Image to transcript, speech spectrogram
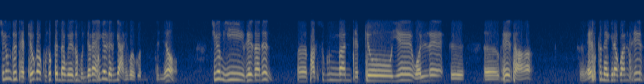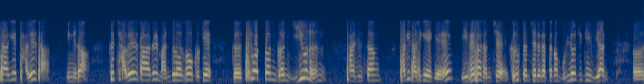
지금 그 대표가 구속된다고 해서 문제가 해결되는 게 아니거든요. 지금 이 회사는 어, 박순관 대표의 원래 그 어, 회사 그 에스크넥이라고 하는 회사의 자회사입니다. 그 자회사를 만들어서 그렇게 그 키웠던 그런 이유는 사실상 자기 자식에게 이 회사 전체, 그룹 전체를 갖다가 물려주기 위한 어,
